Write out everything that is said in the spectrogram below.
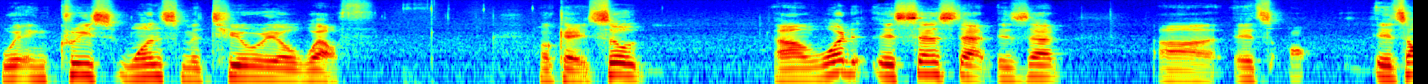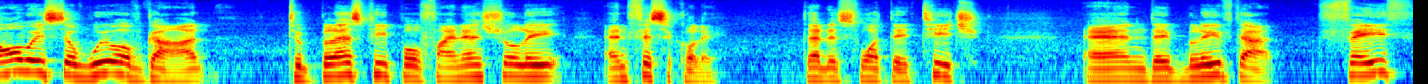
will increase one's material wealth. Okay, so uh, what it says that is that uh, it's it's always the will of God to bless people financially and physically. That is what they teach, and they believe that faith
